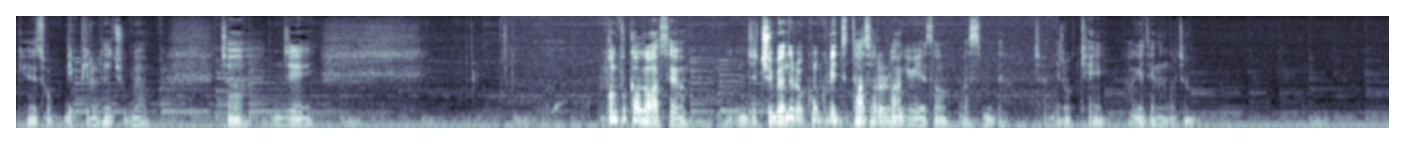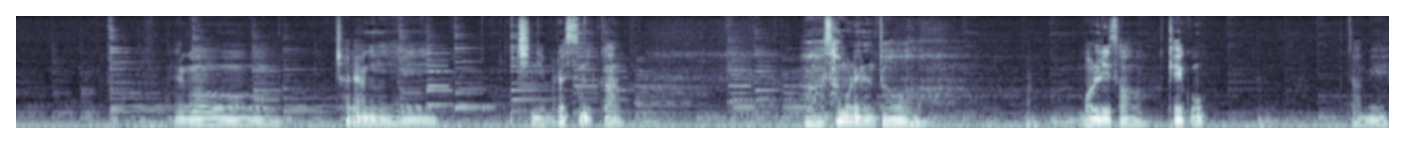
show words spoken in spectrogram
계속 리필을 해주고요. 자 이제 펌프카가 왔어요. 이제 주변으로 콘크리트 타설을 하기 위해서 왔습니다. 자 이렇게 하게 되는 거죠. 그리고 차량이 진입을 했으니까 아, 사물에는 더 멀리서 개고 그 다음에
